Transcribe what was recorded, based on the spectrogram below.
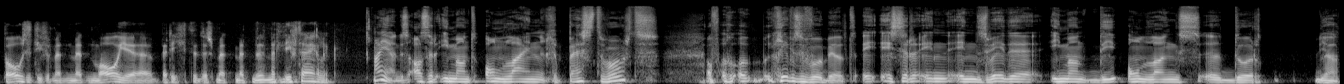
positieve, met, met mooie berichten. Dus met, met, met liefde eigenlijk. Ah ja, dus als er iemand online gepest wordt. Of geef eens een voorbeeld. Is er in, in Zweden iemand die onlangs uh, door ja,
